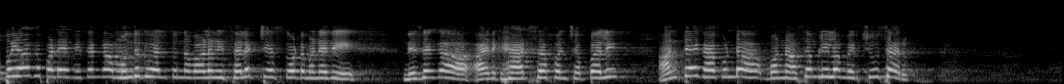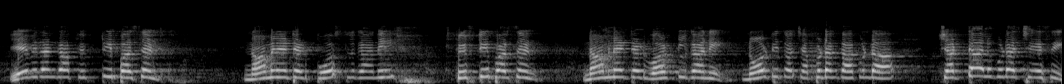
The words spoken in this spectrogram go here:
ఉపయోగపడే విధంగా ముందుకు వెళ్తున్న వాళ్ళని సెలెక్ట్ చేసుకోవటం అనేది నిజంగా ఆయనకి హ్యాట్స్ ఆఫ్ అని చెప్పాలి. అంతేకాకుండా మొన్న అసెంబ్లీలో మీరు చూశారు. ఏ విధంగా ఫిఫ్టీ పర్సెంట్ నామినేటెడ్ పోస్టులు కానీ ఫిఫ్టీ పర్సెంట్ నామినేటెడ్ వర్క్లు కానీ నోటితో చెప్పడం కాకుండా చట్టాలు కూడా చేసి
